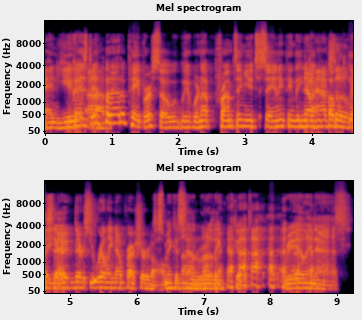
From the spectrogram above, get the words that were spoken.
and you, You guys did uh, put out a paper, so we, we're not prompting you to say anything that you no, didn't publicly absolutely. say. Yeah, there's really no pressure at all. Just make it Not- sound really good, really nice.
